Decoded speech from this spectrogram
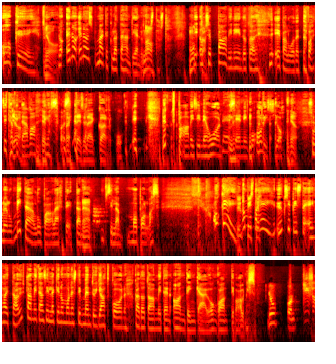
Okei. Joo. No en ole, en olisi mäkään kyllä tähän tiennyt No, vastausta. Niin mutta- onko se Paavi niin tota, epäluotettava, että sitä Joo. pitää vahtia? Se on Ettei se lähde karkuun. Niin. Nyt Paavi sinne huoneeseen niin kuin olisi jo. Joo. Sulla ei ollut mitään lupaa lähteä tänään sillä mopollas. Okei, Yksi no piste. mutta hei, yksi piste ei haittaa yhtään mitään. Silläkin on monesti menty jatkoon. Katsotaan, miten Antin käy. Onko Antti valmis? Juu, on. Kisa,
